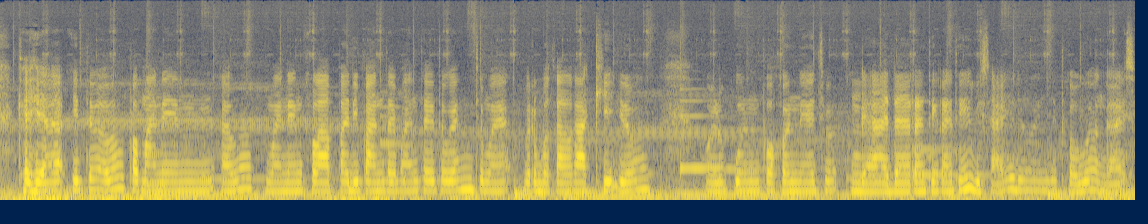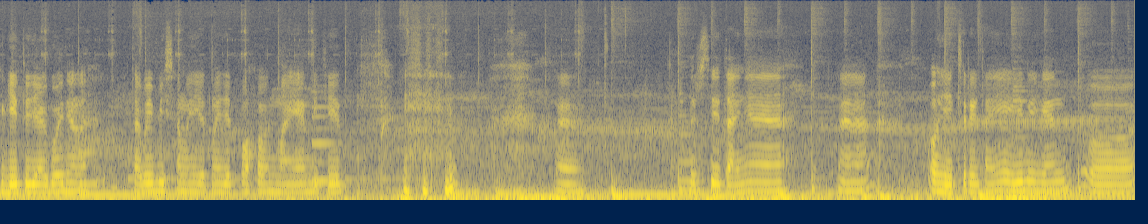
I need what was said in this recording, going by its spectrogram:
Kayak itu apa pemanen apa pemanen kelapa di pantai-pantai itu kan cuma berbekal kaki doang. Walaupun pohonnya cuma nggak ada ranting-rantingnya bisa aja dia manjat. Kalau gue nggak segitu jagonya lah tapi bisa manjat-manjat pohon mayan dikit nah, terus ditanya eh, oh ya ceritanya gini kan oh,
